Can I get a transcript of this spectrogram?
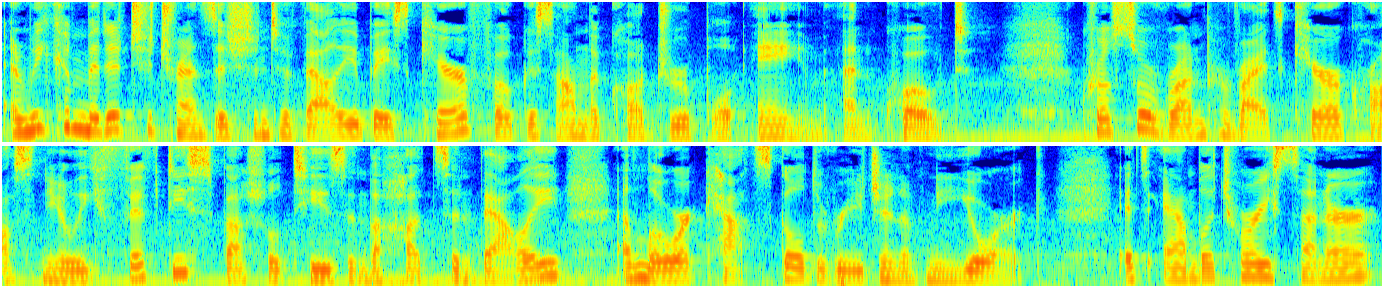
and we committed to transition to value-based care focused on the quadruple aim, end quote. Crystal Run provides care across nearly 50 specialties in the Hudson Valley and lower Catskill region of New York. Its ambulatory center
